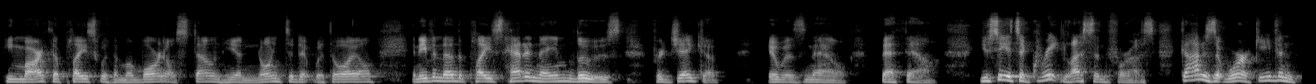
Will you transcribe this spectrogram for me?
He marked the place with a memorial stone. He anointed it with oil. And even though the place had a name, Luz, for Jacob, it was now Bethel. You see, it's a great lesson for us. God is at work even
